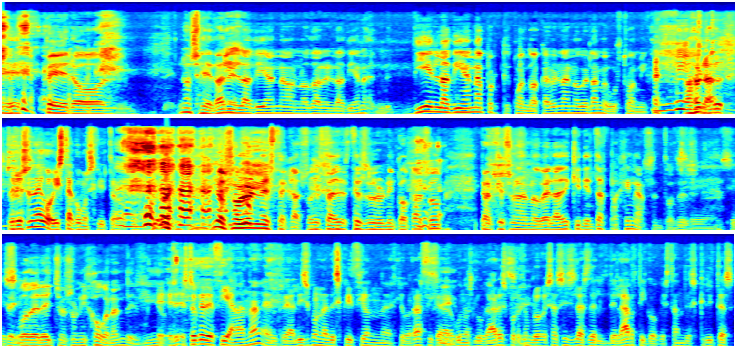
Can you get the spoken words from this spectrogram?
Eh, pero no sé, dar en la diana o no dar en la diana. Di en la diana porque cuando acabé la novela me gustó a mí. Ahora, tú, tú eres un egoísta como escritor. no solo en este caso, esta- este es el único caso, pero es que es una novela de 500 páginas, entonces Sí, sí, tengo sí. derecho, es un hijo grande, es mío. Eh, Esto que decía Ana, el realismo en la descripción eh, geográfica de algunos lugares, por sí. ejemplo, esas islas del, del Ártico que están descritas,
